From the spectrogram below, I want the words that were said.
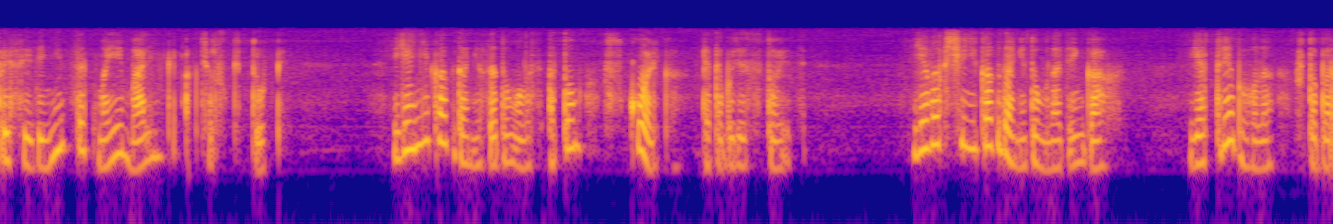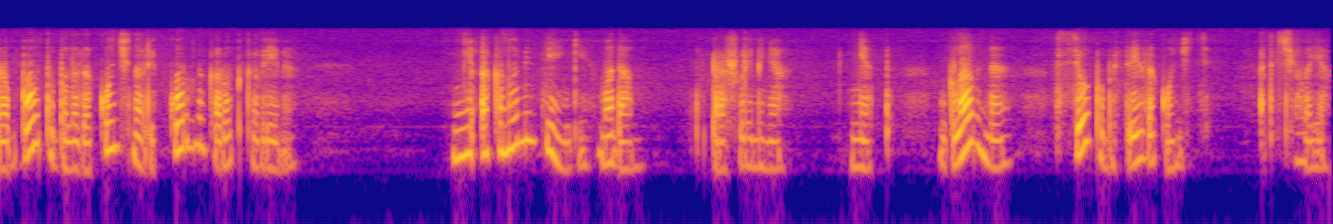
присоединиться к моей маленькой актерской труппе. Я никогда не задумывалась о том, сколько это будет стоить. Я вообще никогда не думала о деньгах. Я требовала, чтобы работа была закончена в рекордно короткое время. «Не экономить деньги, мадам?» — спрашивали меня. «Нет, главное — все побыстрее закончить», — отвечала я.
